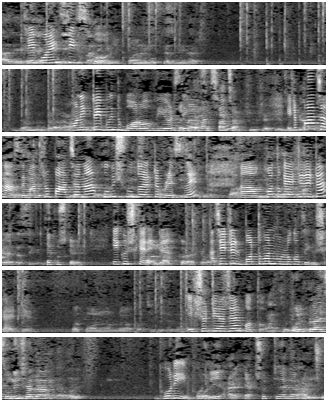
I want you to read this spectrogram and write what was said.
আর এইটা 3.64 এই দোকানে, মণিমুক্তা জুয়েলার্স। জমজমটা আর অনেকটাই কিন্তু বড় ভিউয়ার্স দেখতে পাচ্ছেন। এটা পাঁচ আনা আছে মাত্র পাঁচ আনা খুবই সুন্দর একটা ব্রেসলেট কত ক্যারেটের এটা? একুশ ক্যারেট। একুশ ক্যারেটের একেবারে। আচ্ছা এটার বর্তমান মূল্য কত একুশ ক্যারেটের? বর্তমান মূল্য একষট্টি হাজার কত? গোল্ড প্রাইস উনিশ হাজার। ভরি ভরি। ভরি একষট্টি হাজার আটশো।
